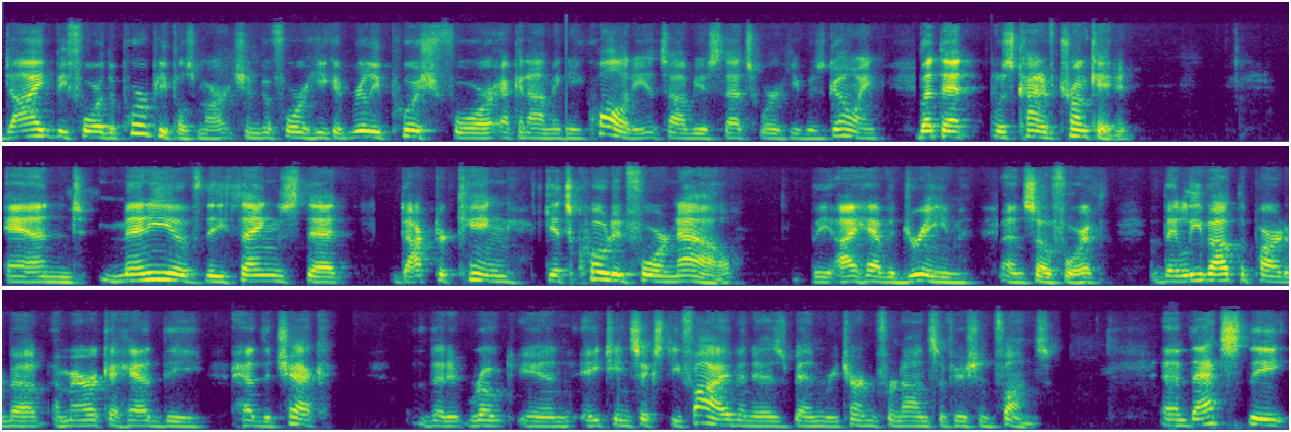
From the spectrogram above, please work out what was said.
died before the Poor People's March and before he could really push for economic equality. It's obvious that's where he was going, but that was kind of truncated. And many of the things that Dr. King gets quoted for now, the I have a dream and so forth, they leave out the part about America had the had the check that it wrote in 1865 and has been returned for non-sufficient funds. And that's the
